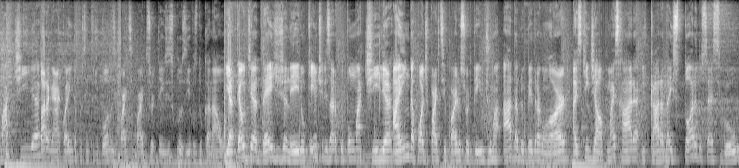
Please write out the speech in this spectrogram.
MATILHA para ganhar 40% de bônus e participar de sorteios exclusivos do canal. E até o dia 10 de janeiro, quem utilizar o cupom MATILHA ainda pode participar do sorteio de uma AWP Dragon Lore, a skin de Alp mais rara e cara da história do CSGO.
